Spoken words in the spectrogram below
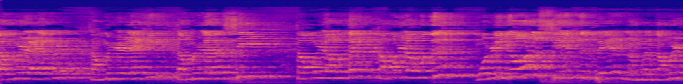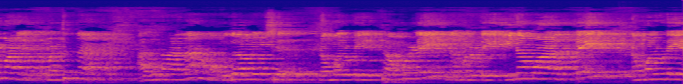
தமிழ் அழகன் தமிழழகி தமிழரசி தமிழமுதல் தமிழமுது மொழியோடு சேர்ந்து பேர் நம்ம தமிழ் மாநிலத்தில் மட்டும்தான். அதனால தான் நம்ம முதலமைச்சர் நம்மளுடைய தமிழை நம்மளுடைய இனமானத்தை நம்மளுடைய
